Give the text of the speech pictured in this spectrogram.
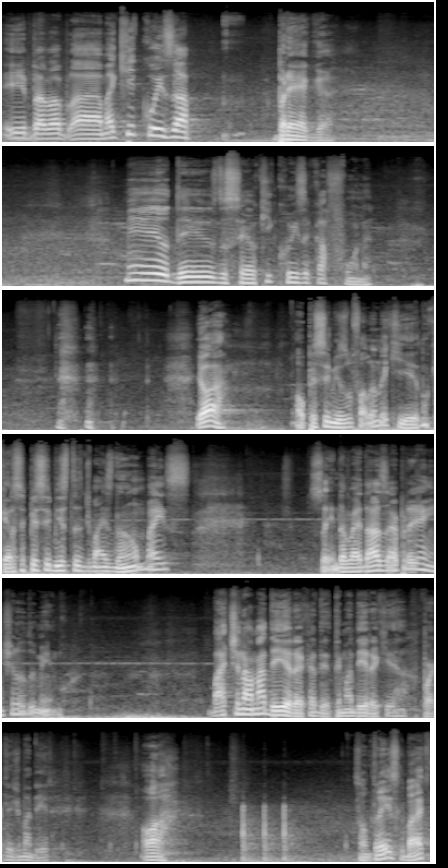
e blá blá blá. Mas que coisa brega. Meu Deus do céu, que coisa cafona. e ó, ó o pessimismo falando aqui. Não quero ser pessimista demais não, mas isso ainda vai dar azar pra gente no domingo. Bate na madeira. Cadê? Tem madeira aqui. Porta de madeira. Ó. São três que bate,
